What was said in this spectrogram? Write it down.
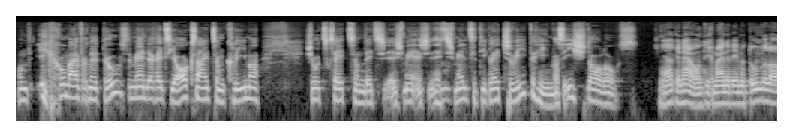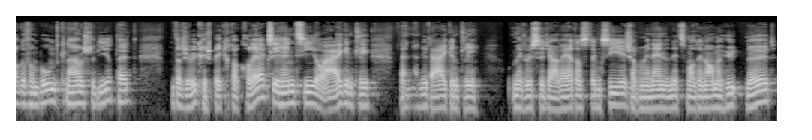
Und ich komme einfach nicht raus. Wir haben ja jetzt Ja gesagt zum Klimaschutzgesetz und jetzt, jetzt schmelzen die Gletscher weiterhin. Was ist da los? Ja, genau. Und ich meine, wenn man die Unterlagen vom Bund genau studiert hat, das ist wirklich spektakulär gewesen, haben sie ja eigentlich, nein, nicht eigentlich, wir wissen ja, wer das denn war, aber wir nennen jetzt mal den Namen heute nicht,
